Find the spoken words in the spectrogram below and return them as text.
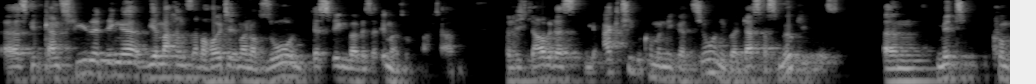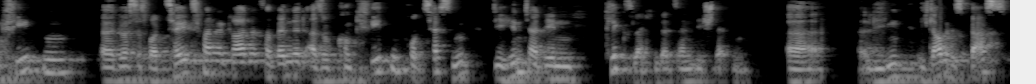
Äh, es gibt ganz viele Dinge. Wir machen es aber heute immer noch so und deswegen, weil wir es halt immer so gemacht haben. Und ich glaube, dass die aktive Kommunikation über das, was möglich ist, ähm, mit konkreten, äh, du hast das Wort Sales Funnel gerade verwendet, also konkreten Prozessen, die hinter den Klickflächen letztendlich stecken, äh, liegen. Ich glaube, dass das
